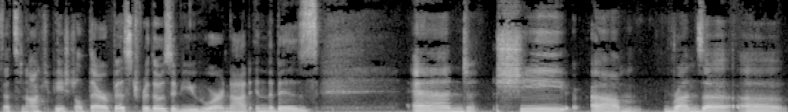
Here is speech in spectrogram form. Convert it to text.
That's an occupational therapist for those of you who are not in the biz. And she um, runs a,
